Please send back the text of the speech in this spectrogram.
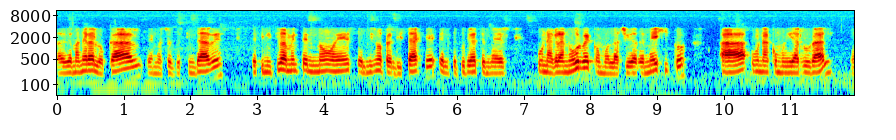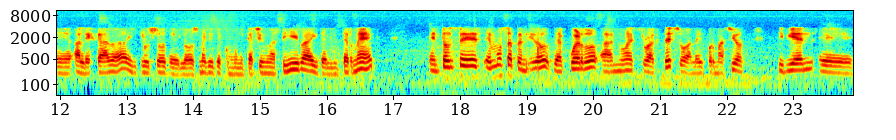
de manera local, en nuestras vecindades. Definitivamente no es el mismo aprendizaje el que pudiera tener una gran urbe como la Ciudad de México a una comunidad rural eh, alejada incluso de los medios de comunicación masiva y del Internet. Entonces hemos aprendido de acuerdo a nuestro acceso a la información. Si bien eh,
